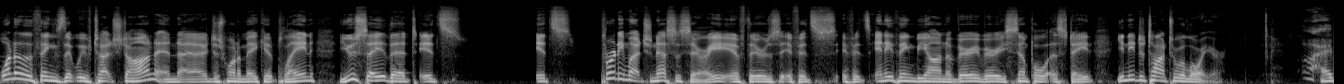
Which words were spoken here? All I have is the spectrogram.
one of the things that we've touched on, and I just want to make it plain, you say that it's it's pretty much necessary if there's if it's if it's anything beyond a very very simple estate, you need to talk to a lawyer. I,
